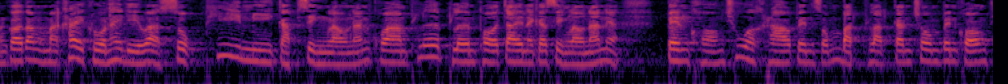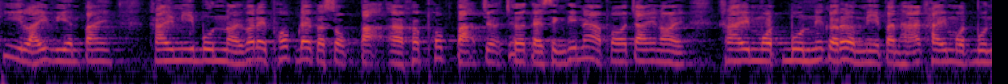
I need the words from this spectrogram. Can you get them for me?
มันก็ต้องมาไข้ครวญให้ดีว่าสุขที่มีกับสิ่งเหล่านั้น ความเพลิดเพลินพอใจในกับสิ่งเหล่านั้นเนี่ย เป็นของชั่วคราวเป็นสมบัติผลัดกันชม เป็นของที่ไหลเวียนไป ใครมีบุญหน่อยก็ได้พบได้ประสบปะเอ่อพบปะเจอเจอแต่สิ่งที่น่าพอใจหน่อย ใครหมดบุญนี่ก็เริ่มมีปัญหาใครหมดบุญ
